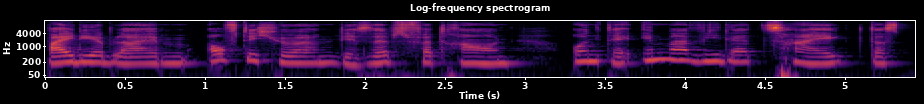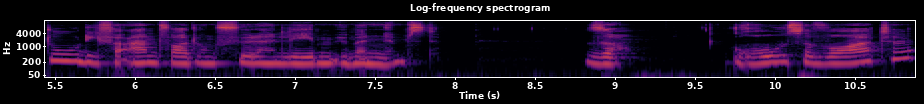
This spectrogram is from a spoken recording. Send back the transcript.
bei dir bleiben, auf dich hören, dir selbst vertrauen und der immer wieder zeigt, dass du die Verantwortung für dein Leben übernimmst. So, große Worte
